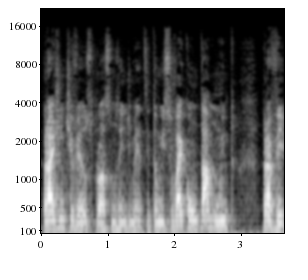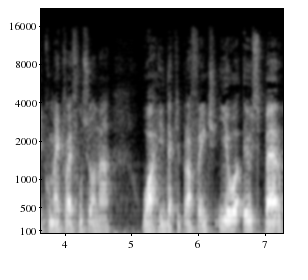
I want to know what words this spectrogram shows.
para a gente ver os próximos rendimentos. Então, isso vai contar muito para ver como é que vai funcionar o ARRI daqui para frente. E eu, eu espero,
